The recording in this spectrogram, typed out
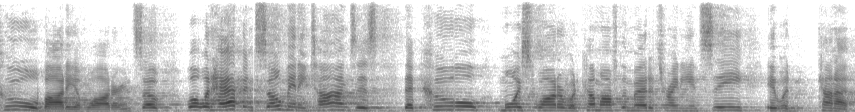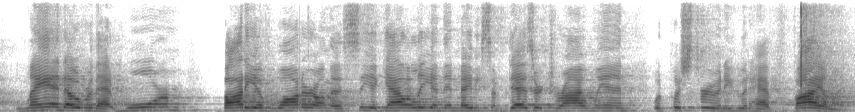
cool body of water. And so, what would happen so many times is that cool, moist water would come off the Mediterranean Sea. It would kind of land over that warm body of water on the Sea of Galilee, and then maybe some desert dry wind would push through, and you would have violent,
